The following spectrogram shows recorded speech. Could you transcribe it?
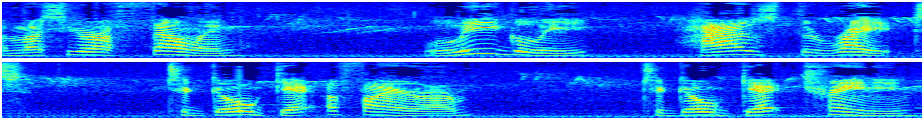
unless you're a felon, legally has the right to go get a firearm, to go get training,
